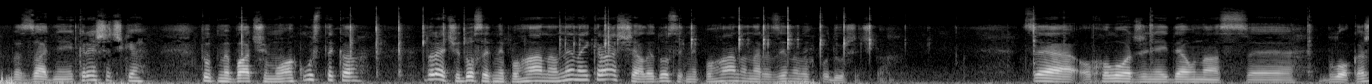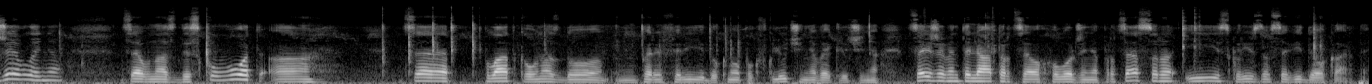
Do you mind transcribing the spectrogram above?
Без задньої кришечки. Тут ми бачимо акустика. До речі, досить непогана. Не найкраща, але досить непогана на резинових подушечках. Це охолодження йде у нас е, блока живлення. Це у нас дисковод, а це платка у нас до периферії, до кнопок включення-виключення. Цей же вентилятор це охолодження процесора і, скоріш за все, відеокарти.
